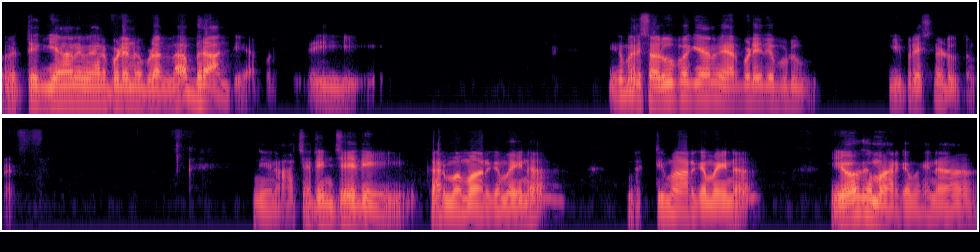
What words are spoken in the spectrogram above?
వృత్తి జ్ఞానం ఏర్పడినప్పుడల్లా భ్రాంతి ఏర్పడుతుంది. ఇక మరి స్వరూప జ్ఞానం ఏర్పడేది ఎప్పుడు? ఈ ప్రశ్న అడుగుతున్నాడు. నేను ఆచరించేది కర్మ మార్గమైన భక్తి మార్గమైన యోగ మార్గమైనా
